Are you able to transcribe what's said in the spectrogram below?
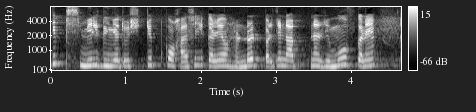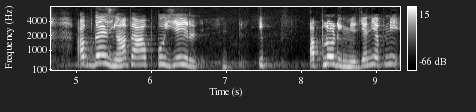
टिप्स मिल गई हैं तो इस टिप को हासिल करें और हंड्रेड परसेंट आप अपना रिमूव करें. अब गाइज़ यहाँ पे आपको ये अपलोड इमेज यानी अपनी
